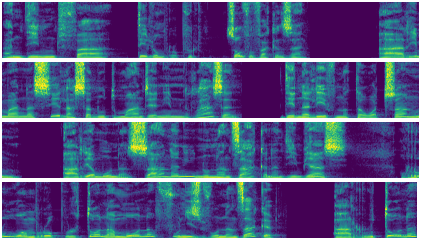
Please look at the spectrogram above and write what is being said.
andininy fahatelo amby roapolo. Izao no voavakin'izany, Ary i Manase lasa nodimandry any amin'ny razany, dia nalevina tao an-tranony ary Amona zanany no nanjaka nandimby azy, roa amby roapolo taona Amona fony izy vao nanjaka ary roa taona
